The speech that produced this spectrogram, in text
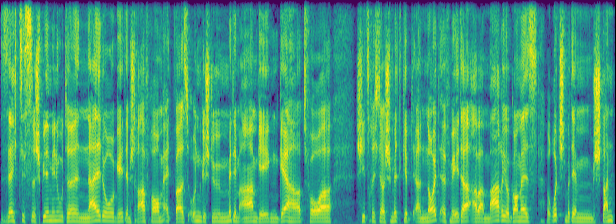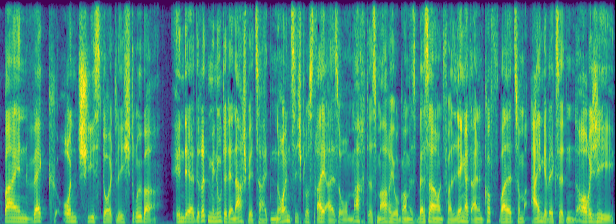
60. Spielminute. Naldo geht im Strafraum etwas ungestüm mit dem Arm gegen Gerhard vor. Schiedsrichter Schmidt gibt erneut Elfmeter, aber Mario Gomez rutscht mit dem Standbein weg und schießt deutlich drüber. In der dritten Minute der Nachspielzeit, 90 plus 3 also, macht es Mario Gomez besser und verlängert einen Kopfball zum eingewechselten Origi.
